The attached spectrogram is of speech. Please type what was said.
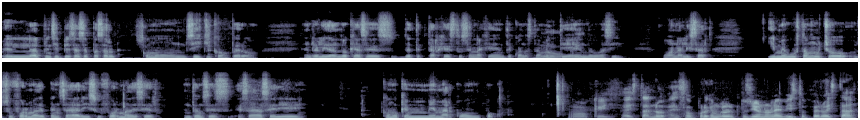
él al principio se hace pasar como un psíquico, pero en realidad lo que hace es detectar gestos en la gente cuando está Ah, mintiendo o así, o analizar. Y me gusta mucho su forma de pensar y su forma de ser. Entonces, esa serie como que me marcó un poco. Ok, ahí está. No, eso, por ejemplo, pues yo no la he visto, pero ahí está.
